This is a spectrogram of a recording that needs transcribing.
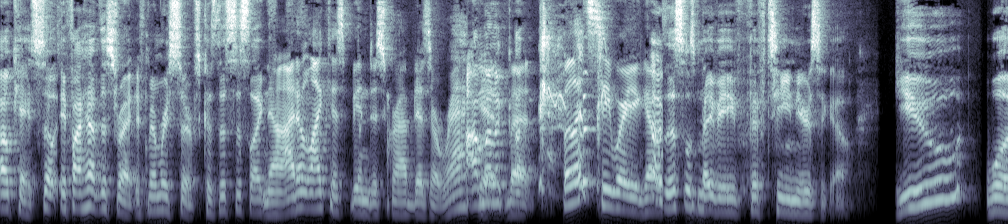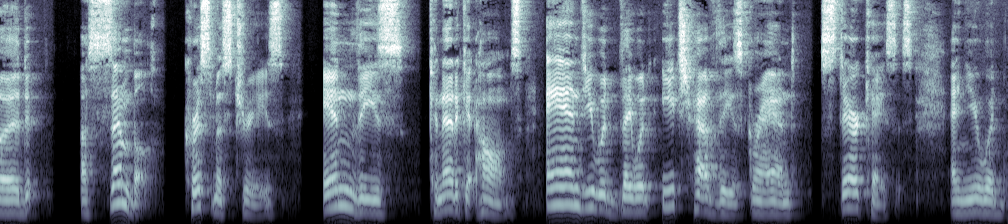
Okay, so if I have this right, if memory serves, because this is like no, I don't like this being described as a racket. I'm gonna, but but let's see where you go. This was maybe 15 years ago. You would assemble Christmas trees in these Connecticut homes, and you would they would each have these grand staircases, and you would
